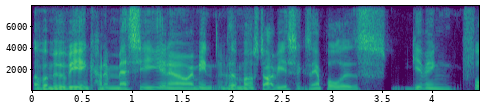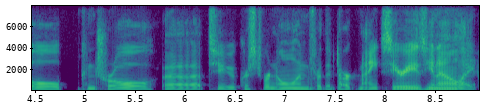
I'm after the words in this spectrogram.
of a movie and kind of messy. You know, I mean, Yeah. the most obvious example is giving full control uh, to Christopher Nolan for the Dark Knight series. You know, like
